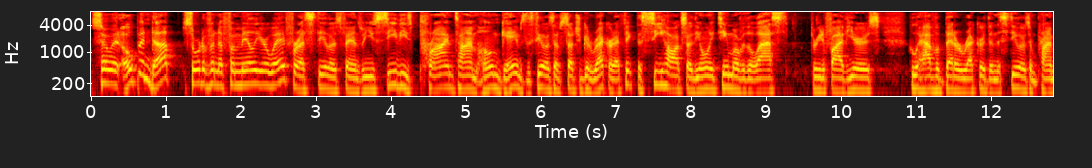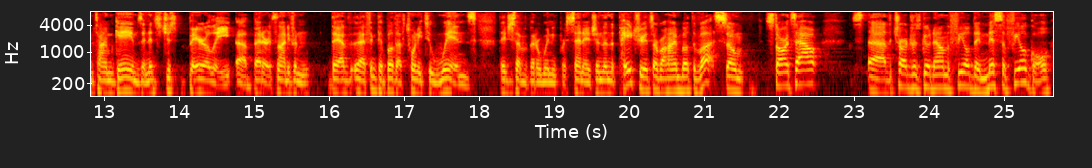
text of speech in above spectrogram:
So it opened up sort of in a familiar way for us Steelers fans. When you see these prime time home games, the Steelers have such a good record. I think the Seahawks are the only team over the last three to five years who have a better record than the Steelers in primetime games, and it's just barely uh, better. It's not even they have. I think they both have 22 wins. They just have a better winning percentage, and then the Patriots are behind both of us. So starts out. Uh, the Chargers go down the field, they miss a field goal,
